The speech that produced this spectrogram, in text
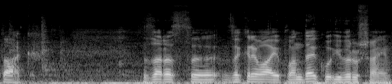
так. Зараз е, закриваю пландеку і вирушаємо.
